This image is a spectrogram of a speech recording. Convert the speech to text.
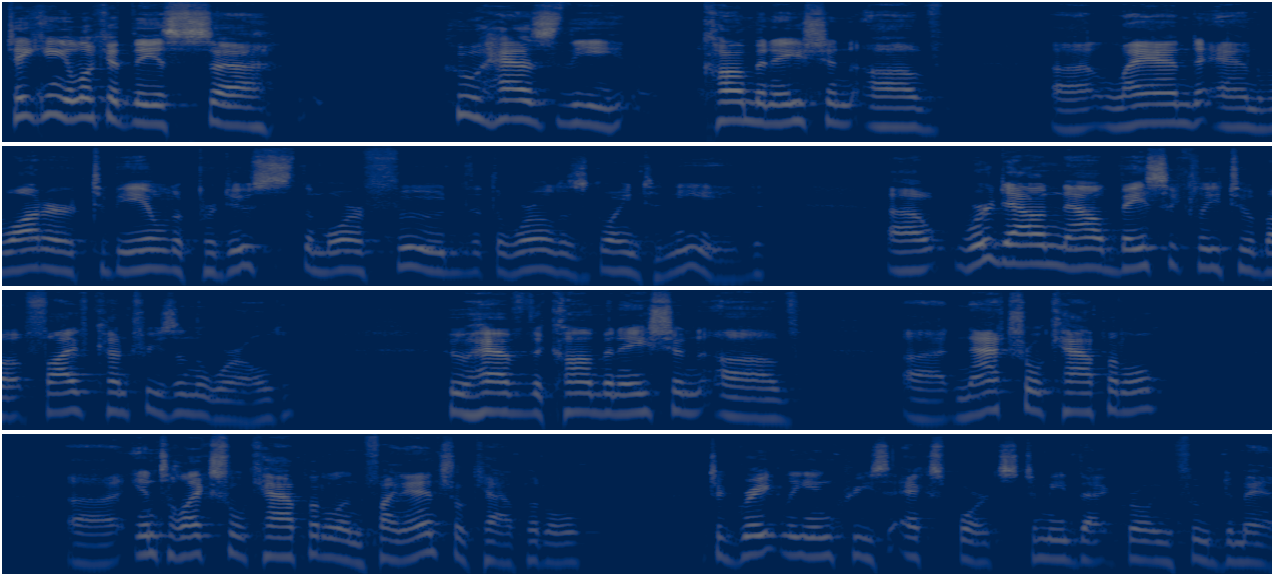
Taking a look at this, uh, who has the combination of uh, land and water to be able to produce the more food that the world is going to need? Uh, we're down now basically to about five countries in the world who have the combination of uh, natural capital, uh, intellectual capital, and financial capital to greatly increase exports to meet that growing food demand.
